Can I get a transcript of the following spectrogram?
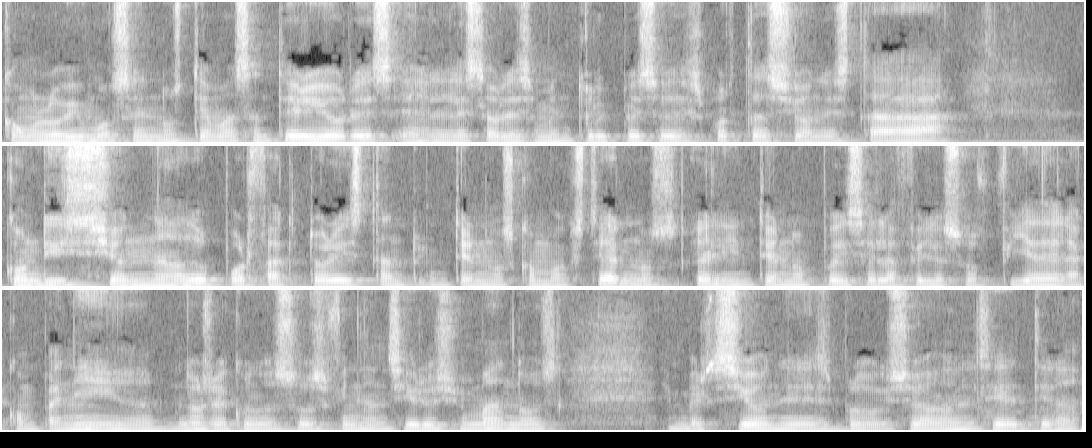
como lo vimos en los temas anteriores, el establecimiento del precio de exportación está condicionado por factores tanto internos como externos. El interno puede ser la filosofía de la compañía, los recursos financieros y humanos, inversiones, producción, etc.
